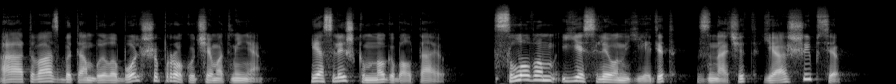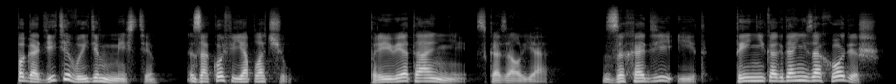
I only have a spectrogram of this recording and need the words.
А от вас бы там было больше проку, чем от меня. Я слишком много болтаю. Словом, если он едет, значит, я ошибся. Погодите, выйдем вместе. За кофе я плачу». «Привет, Анни», — сказал я. «Заходи, Ит. Ты никогда не заходишь?»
